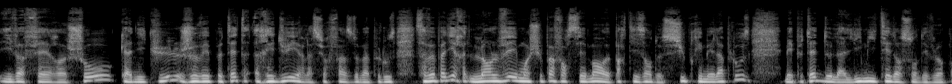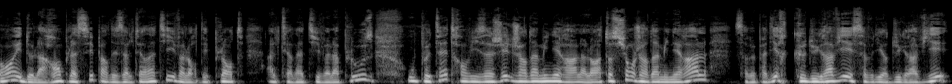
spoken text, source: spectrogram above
il va faire chaud, canicule, je vais peut-être réduire la surface de ma pelouse. Ça ne veut pas dire l'enlever. Moi, je suis pas forcément euh, partisan de supprimer la pelouse, mais peut-être de la limiter dans son développement et de la remplacer par des alternatives. Alors des plantes alternatives à la pelouse, ou peut-être envisager le jardin minéral. Alors attention, jardin minéral, ça ne veut pas dire que du gravier, ça veut dire du gravier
